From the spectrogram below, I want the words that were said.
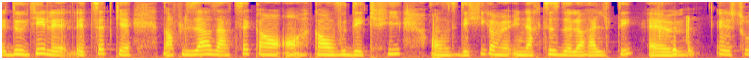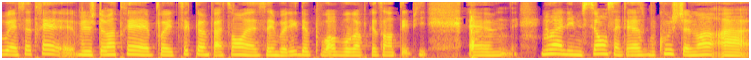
euh, d'où vient le, le titre que dans plusieurs articles, quand on, quand on vous décrit, on vous décrit comme une artiste de l'oralité. Euh, je trouvais ça très, justement, très poétique comme façon euh, symbolique de pouvoir vous représenter. Puis, euh, nous, à l'émission, on s'intéresse beaucoup justement à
